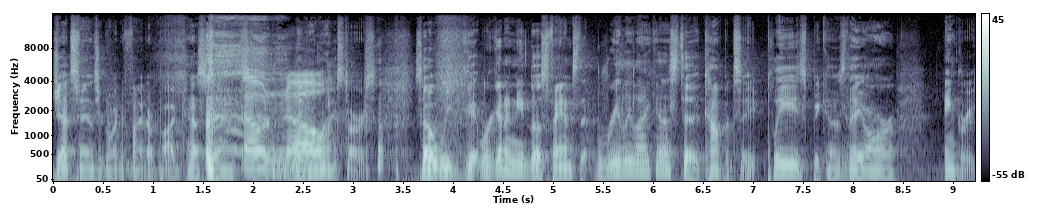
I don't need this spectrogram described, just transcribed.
Jets fans are going to find our podcast and start oh, leaving no. one stars. So we get, we're going to need those fans that really like us to compensate, please, because they are angry.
